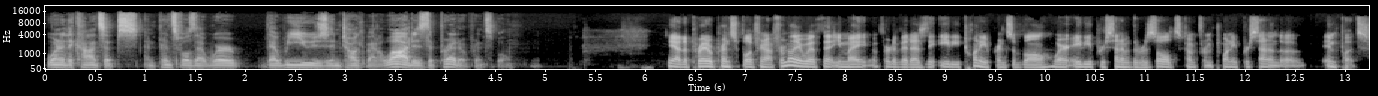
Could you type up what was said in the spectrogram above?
one of the concepts and principles that we're that we use and talk about a lot is the Pareto principle. Yeah, the Pareto principle, if you're not familiar with it, you might have heard of it as the 80 20 principle, where 80% of the results come from 20% of the inputs.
